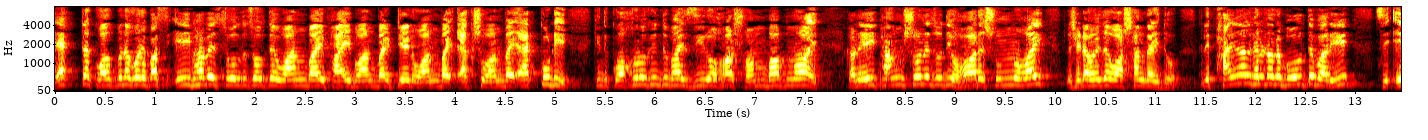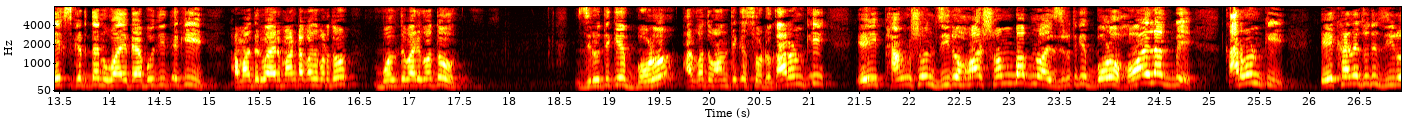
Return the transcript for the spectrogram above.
একটা কল্পনা করে পাচ্ছি, এইভাবে চলতে চলতে one by five one by ten one by একশো ওয়ান বাই এক কোটি। কিন্তু কখনো কিন্তু ভাই জিরো হওয়া সম্ভব নয়। কারণ এই ফাংশনে যদি হওয়ার শূন্য হয় তো সেটা হয়ে যায় অসংজ্ঞায়িত। তাহলে ফাইনাল ভ্যালুটা আমরা বলতে পারি যে এক্স গ্রেটার দ্যান ওয়াই ব্যবধিতে কি আমাদের ওয়াইয়ের মানটা কত বলতো? বলতে পারি কত? জিরো থেকে বড় আর কত? ওয়ান থেকে ছোট। কারণ কি? এই ফাংশন জিরো হওয়া সম্ভব নয়। জিরো থেকে বড় হয় লাগবে। কারণ কি? এখানে যদি জিরো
